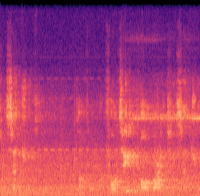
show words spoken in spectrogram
Warrington Central. Platform 14 for Warrington Central.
